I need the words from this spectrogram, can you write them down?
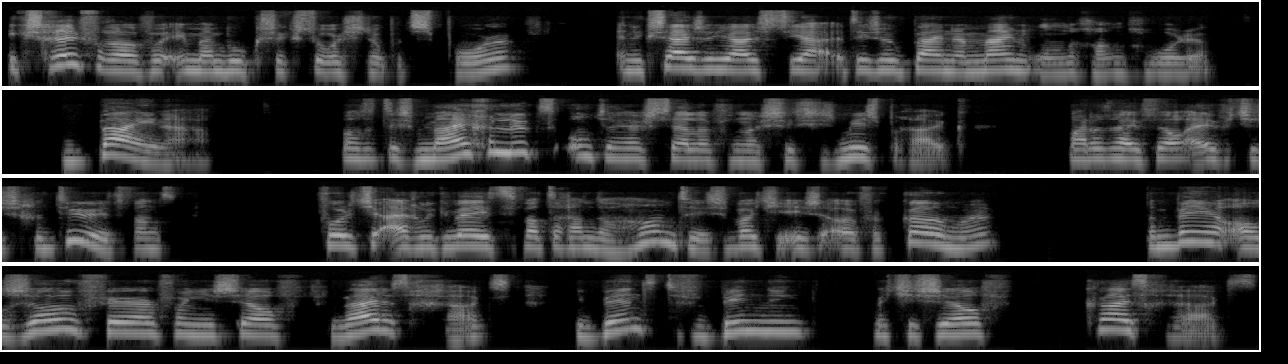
Ik schreef erover in mijn boek Sextortion op het spoor. En ik zei zojuist, ja, het is ook bijna mijn ondergang geworden. Bijna. Want het is mij gelukt om te herstellen van narcistisch misbruik. Maar dat heeft wel eventjes geduurd. Want voordat je eigenlijk weet wat er aan de hand is, wat je is overkomen, dan ben je al zo ver van jezelf verwijderd geraakt. Je bent de verbinding met jezelf kwijtgeraakt.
